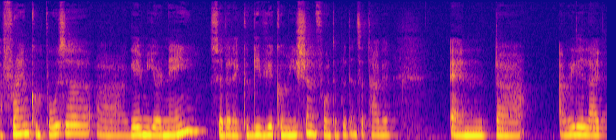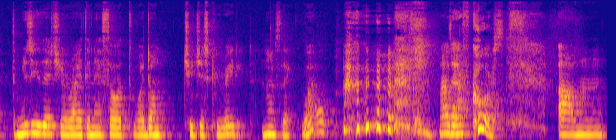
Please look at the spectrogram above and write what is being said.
a friend composer uh, gave me your name so that I could give you a commission for the Bludenzer Tage, and uh, I really liked the music that you write, and I thought, why don't you just curate it?" And I was like, "What?" And I was like, of course. Um,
